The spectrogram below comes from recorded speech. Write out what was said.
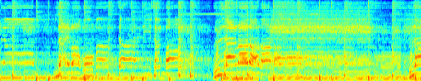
娘？来吧，我们在你身旁。啦啦啦啦 Love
